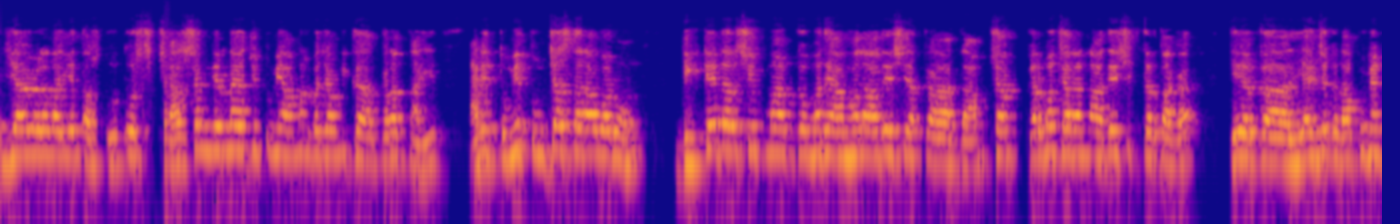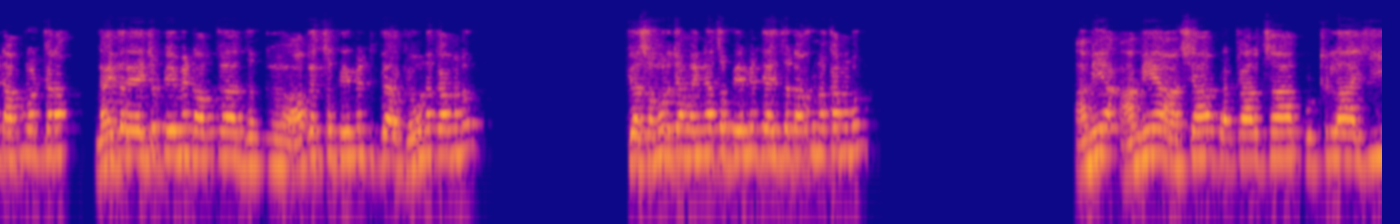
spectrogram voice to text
ज्या वेळेला येत असतो तो शासन निर्णयाची तुम्ही अंमलबजावणी करत नाही आणि तुम्ही तुमच्या स्तरावरून डिक्टेटरशिपमध्ये आम्हाला आदेश आमच्या कर्मचाऱ्यांना आदेशित करता का? की याचे डॉक्युमेंट अपलोड करा. नाहीतर याचं पेमेंट ऑगस्टचं पेमेंट घेऊ नका म्हणून. किंवा समोरच्या महिन्याचं पेमेंट यायचं टाकू नका म्हणून. आम्ही आम्ही अशा प्रकारचा कुठलाही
